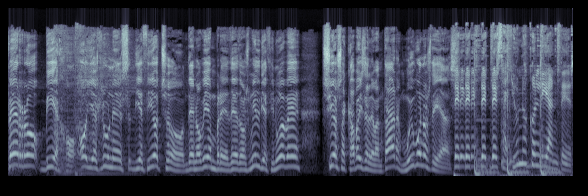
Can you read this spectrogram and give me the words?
Perro Viejo. Hoy es lunes 18 de noviembre de 2019. Si os acabáis de levantar, muy buenos días. De- de- de- desayuno con liantes.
